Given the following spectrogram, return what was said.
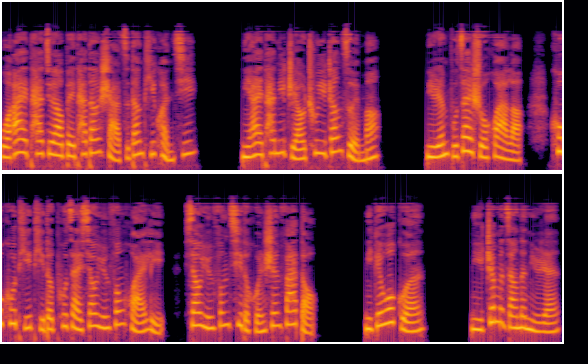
我爱他就要被他当傻子当提款机，你爱他你只要出一张嘴吗？女人不再说话了，哭哭啼啼的扑在萧云峰怀里，萧云峰气得浑身发抖。你给我滚！你这么脏的女人，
